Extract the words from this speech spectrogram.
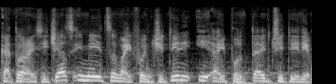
которая сейчас имеется в iPhone 4 и iPod Touch 4.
